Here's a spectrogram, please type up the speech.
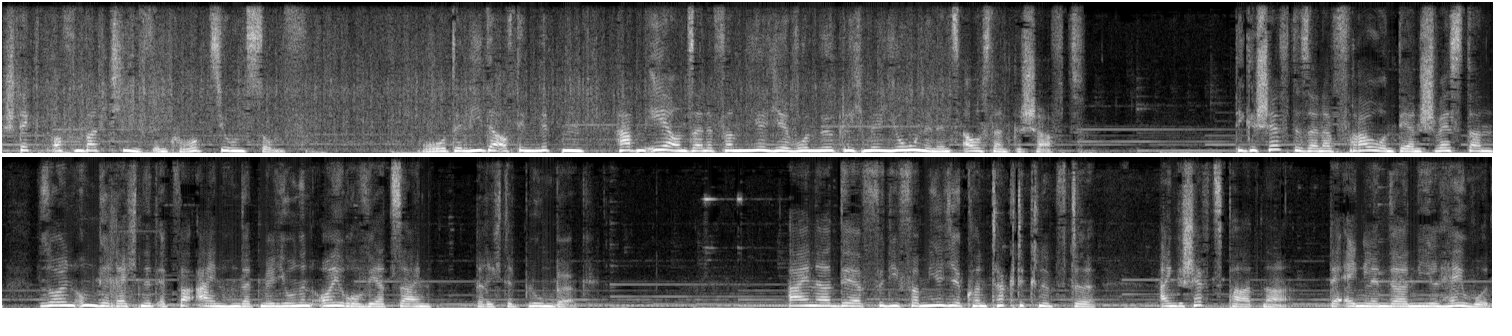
steckt offenbar tief im Korruptionssumpf. Rote Lieder auf den Lippen haben er und seine Familie womöglich Millionen ins Ausland geschafft. Die Geschäfte seiner Frau und deren Schwestern sollen umgerechnet etwa 100 Millionen Euro wert sein, berichtet Bloomberg. Einer, der für die Familie Kontakte knüpfte, ein Geschäftspartner, der Engländer Neil Haywood.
